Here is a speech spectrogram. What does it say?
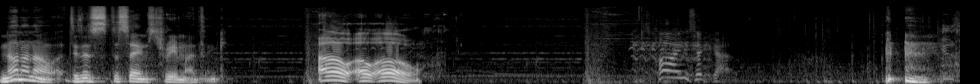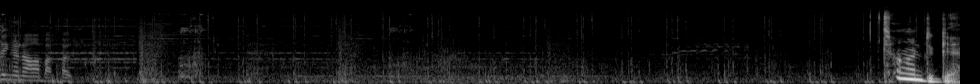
no, no, no. This is the same stream, I think. Oh, oh, oh. Time to go. Using an armor potion. Time to go.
